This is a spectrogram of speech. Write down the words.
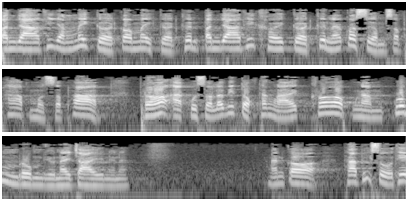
ปัญญาที่ยังไม่เกิดก็ไม่เกิดขึ้น ปัญญาที่เคยเกิดขึ้นแล้วก็เสื่อมสภาพหมดสภาพ เพราะอากุศลวิตกทั้งหลายครอบงำกลุ่มรุมอยู่ในใจเนี่ยนะนั้นก็ถ้าภิกษุที่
